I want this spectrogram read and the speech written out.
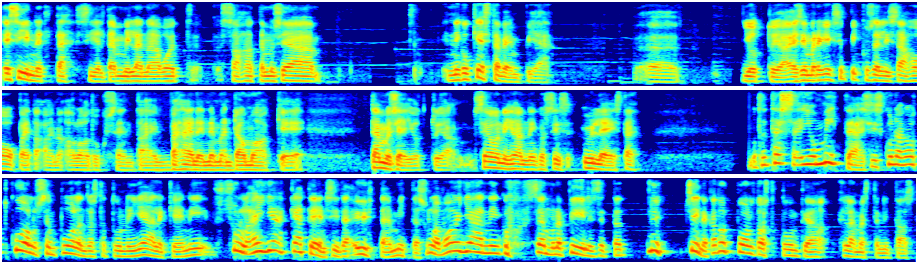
esinettä sieltä, millä nämä voit saada tämmöisiä niin kuin kestävämpiä ö, juttuja. Esimerkiksi pikkusen lisää HP aina aloitukseen tai vähän enemmän damakea. Tämmöisiä juttuja. Se on ihan niin kuin siis yleistä. Mutta tässä ei ole mitään. Siis kun olet kuollut sen puolentoista tunnin jälkeen, niin sulla ei jää käteen siitä yhtään mitään. Sulla vaan jää niin kuin semmoinen fiilis, että nyt siinä katsot puolitoista tuntia elämästäni taas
